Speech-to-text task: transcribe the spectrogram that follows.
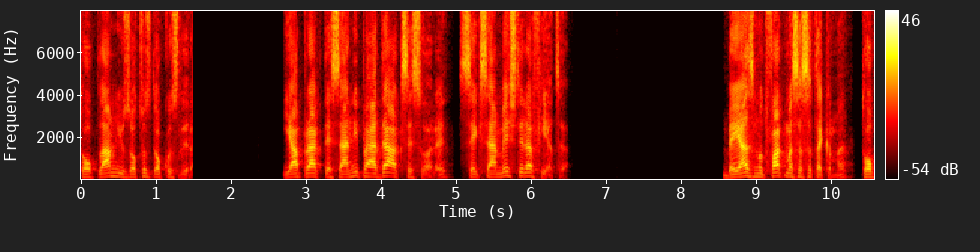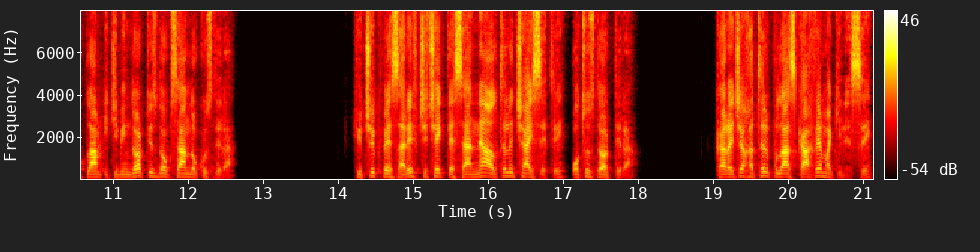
toplam 139 lira. Yaprak desenli perde aksesuarı 85 lira fiyatı. Beyaz mutfak masası takımı toplam 2499 lira. Küçük ve zarif çiçek desenli altılı çay seti 34 lira. Karaca Hatır Plus kahve makinesi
